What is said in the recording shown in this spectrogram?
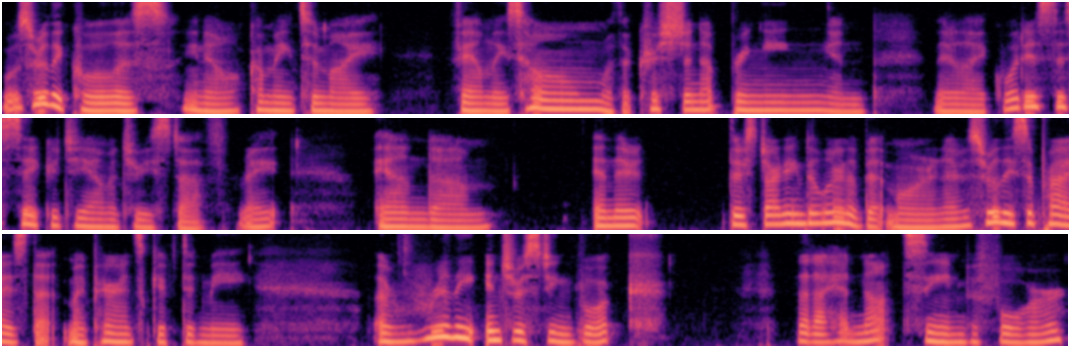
what was really cool is, you know, coming to my family's home with a Christian upbringing and they're like, what is this sacred geometry stuff? Right. And, um, and they're, they're starting to learn a bit more. And I was really surprised that my parents gifted me a really interesting book that I had not seen before.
